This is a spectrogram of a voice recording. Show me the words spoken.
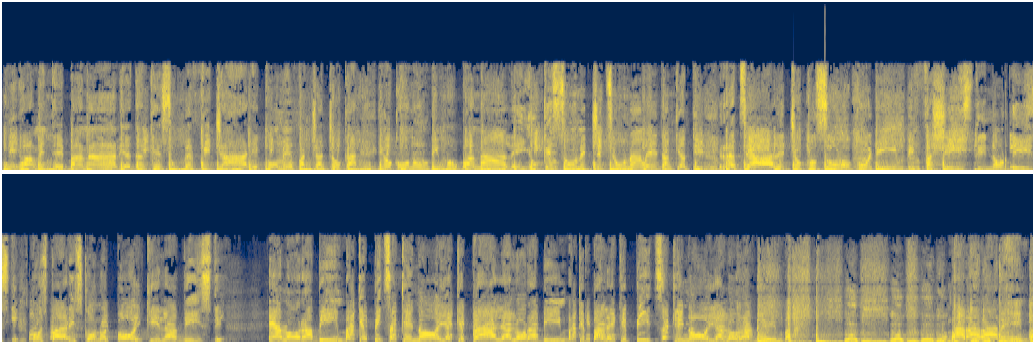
ugualmente banali ed anche superficiali. Come faccio a giocare? Io antirazziale gioco solo coi bimbi fascisti nordisti poi spariscono e poi chi l'ha visti? E allora bimba che pizza che noia che palle allora bimba che palle che pizza che noia allora bimba ba ba ba bimba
